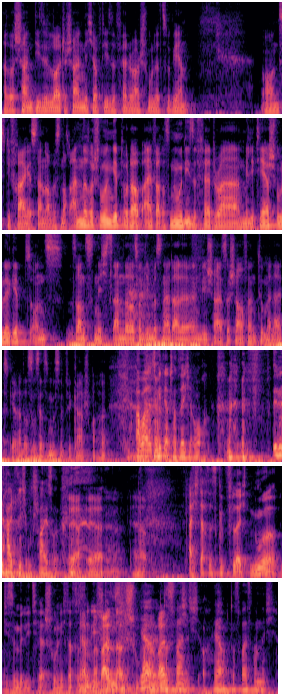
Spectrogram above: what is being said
Also es scheint, diese Leute scheinen nicht auf diese Fedra-Schule zu gehen. Und die Frage ist dann, ob es noch andere Schulen gibt oder ob einfach es nur diese Fedra-Militärschule gibt und sonst nichts anderes und die müssen halt alle irgendwie Scheiße schaufeln. Tut mir leid, Gerrit, das ist jetzt ein bisschen Fäkalsprache. Aber es geht ja tatsächlich auch inhaltlich um Scheiße. Ja, ja, ja. Ah, ich dachte, es gibt vielleicht nur diese Militärschulen. Ich dachte, das Ja, wäre die man weiß es Standardschule. Ja, das weiß ich auch. Ja, das weiß man nicht.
